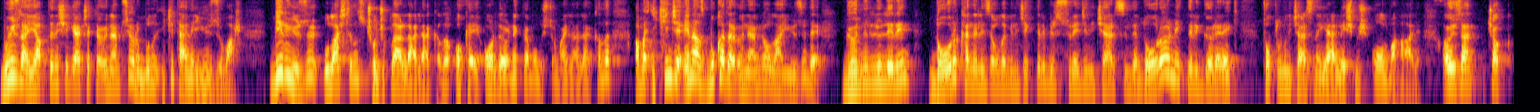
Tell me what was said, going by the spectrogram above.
Bu yüzden yaptığın işi gerçekten önemsiyorum. Bunun iki tane yüzü var. Bir yüzü ulaştığınız çocuklarla alakalı. Okey orada örneklem oluşturmayla alakalı. Ama ikinci en az bu kadar önemli olan yüzü de gönüllülerin doğru kanalize olabilecekleri bir sürecin içerisinde doğru örnekleri görerek toplumun içerisine yerleşmiş olma hali. O yüzden çok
